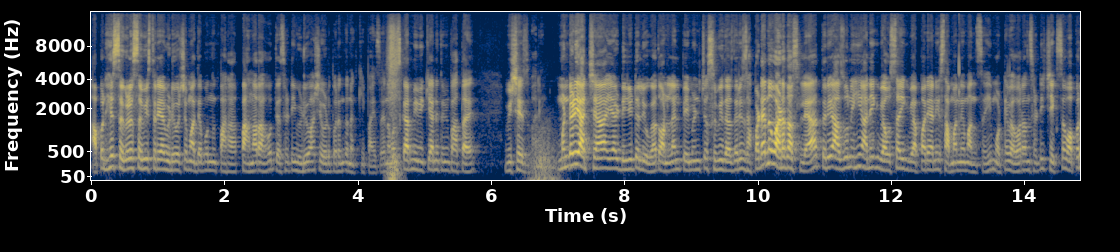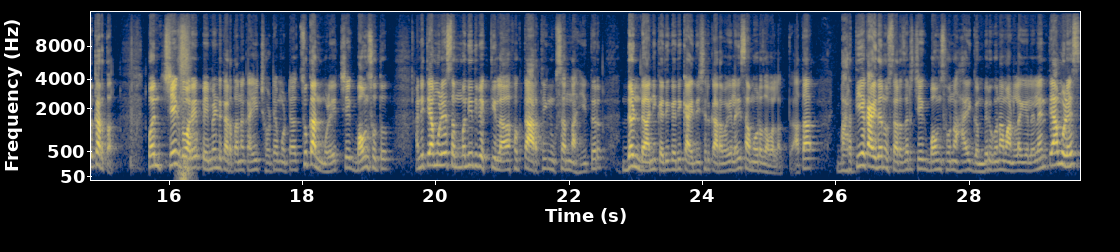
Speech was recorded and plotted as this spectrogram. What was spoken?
आपण हे सगळं सविस्तर या व्हिडिओच्या माध्यमातून पाहणार पाहणार आहोत. त्यासाठी व्हिडिओ हा शेवटपर्यंत नक्की पाहायचा आहे. नमस्कार मी विकी आणि तुम्ही पाहताय विशेष भारी. मंडळी आजच्या या डिजिटल युगात ऑनलाईन पेमेंटच्या सुविधा जरी झपाट्यानं वाढत असल्या तरी अजूनही अनेक व्यावसायिक व्यापारी आणि सामान्य माणसंही मोठ्या व्यवहारांसाठी चेकचा वापर करतात. पण चेकद्वारे पेमेंट करताना काही छोट्या मोठ्या चुकांमुळे चेक बाउन्स होतो. आणि त्यामुळे संबंधित व्यक्तीला फक्त आर्थिक नुकसान नाही तर दंड आणि कधी कधी कायदेशीर कारवाईलाही सामोरं जावं लागतं. आता भारतीय कायद्यानुसार जर चेक बाउन्स होणं हा एक गंभीर गुन्हा मानला गेलेला आहे आणि त्यामुळेच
